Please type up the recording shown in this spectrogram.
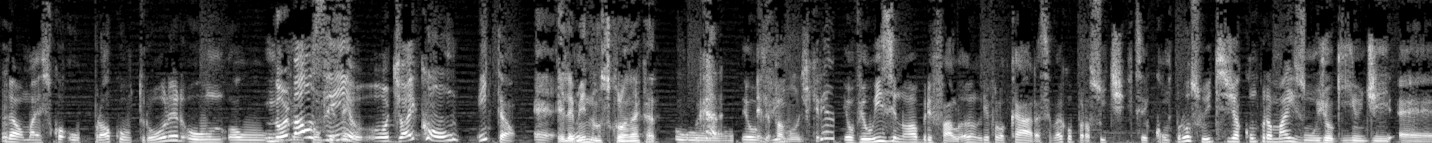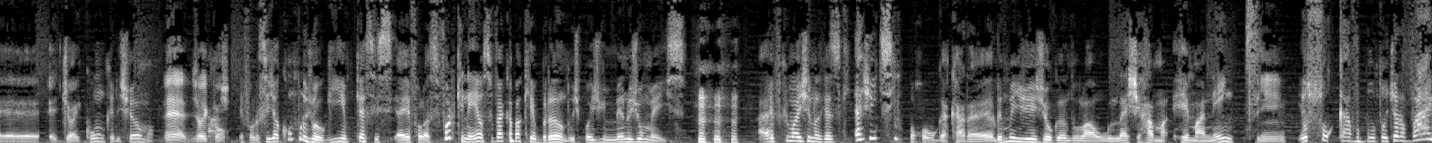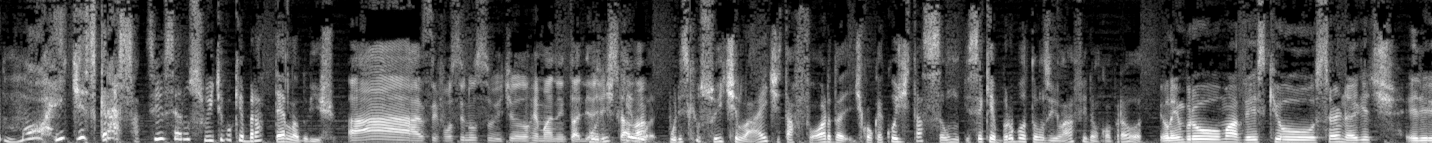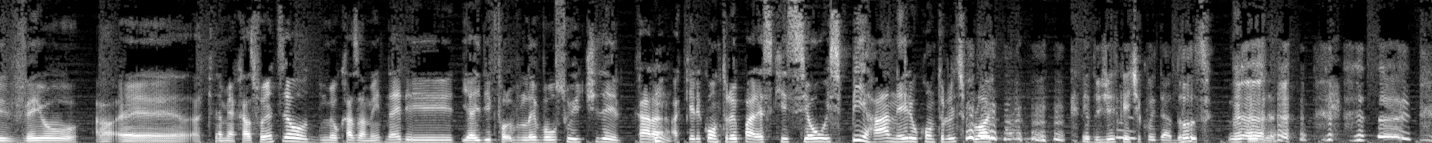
Não, mas o Pro Controller ou, ou o Normalzinho, o Joy-Con. Então, é. Ele é minúsculo, né, cara? O, Cara, eu, Ele é vi, pra mão de criança. eu vi o Easy Nobre falando, ele falou, cara, você vai comprar o Switch, você comprou o Switch, você já compra mais um joguinho de é, é Joy-Con, que eles chamam? É, Joy-Con. Ele falou, você já compra um joguinho, porque assim, aí ele falou, se for que nem eu, você vai acabar quebrando depois de menos de um mês. aí eu fico imaginando, quer dizer, que a gente se empolga, cara. Eu lembro de jogando lá o Last Rama- Remanen, Sim. eu socava o botão de hora, vai, morre, desgraça! Se isso era um Switch, eu vou quebrar a tela do bicho. Ah, se fosse no Switch, o remanente isso, que tava... eu- por isso que o Switch Lite tá fora de qualquer cogitação. E você quebrou o botãozinho lá, filhão, compra outro. Eu lembro uma vez que o Sir Nugget, ele veio é, aqui na minha casa, foi antes do, meu casamento, né? Ele, e aí ele levou o Switch dele. Cara, Hum. aquele controle parece que se eu espirrar nele, o controle explode. E do jeito que a gente é cuidadoso. É.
